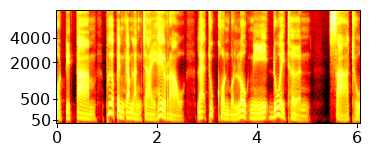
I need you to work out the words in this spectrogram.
กดติดตามเพื่อเป็นกำลังใจให้เรา และทุกคนบนโลกนี้ด้วยเทิน สาธุ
